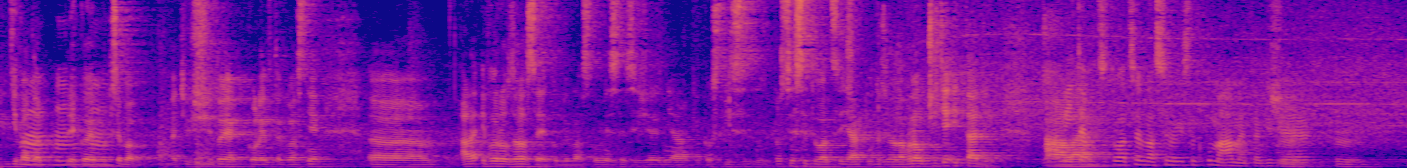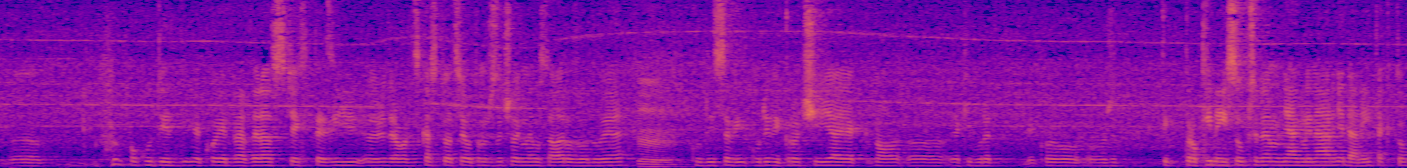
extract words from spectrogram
divadlo mm-hmm, jako je potřeba, ať už je to jakkoliv, tak vlastně Uh, ale i o rozhlase, jako by vlastně myslím si, že nějak jako z prostě situaci nějak udržela. Ona určitě i tady. Ale... My tam situace vlastně ve výsledku máme, takže mm, mm. pokud je, jako jedna teda z těch tezí, že dramatická situace je o tom, že se člověk neustále rozhoduje, mm. kudy, se, kudy vykročí a jak, no, eh, jaký bude, jako, že ty kroky nejsou předem nějak lineárně daný, tak to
